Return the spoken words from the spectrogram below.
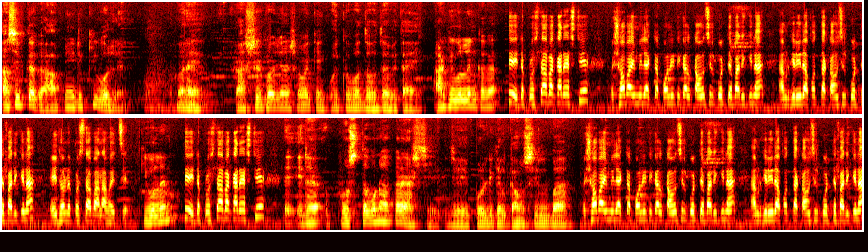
আসিফ কাকা আপনি এটা কি বললেন? মানে রাষ্ট্রের প্রয়োজনে সবাইকে ঐক্যবদ্ধ হতে হবে তাই? আর কি বললেন কাকা? এটা প্রস্তাব আকারে এসছে সবাই মিলে একটা পলিটিক্যাল কাউন্সিল করতে পারি কিনা এমনকি নিরাপত্তা কাউন্সিল করতে পারি কিনা এই ধরনের প্রস্তাব আনা হয়েছে। কি বললেন? এটা প্রস্তাব আকারে এসছে। এটা প্রস্তাবনা আকারে আসছে যে পলিটিক্যাল কাউন্সিল বা সবাই মিলে একটা পলিটিক্যাল কাউন্সিল করতে পারি কিনা এমনকি নিরাপত্তা কাউন্সিল করতে পারি কিনা।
